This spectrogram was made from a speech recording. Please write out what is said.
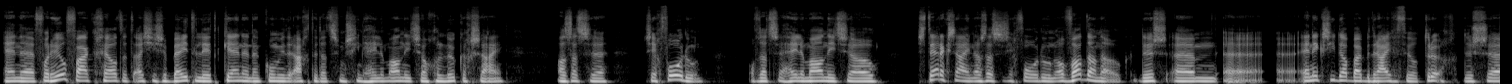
En uh, voor heel vaak geldt het, als je ze beter leert kennen, dan kom je erachter dat ze misschien helemaal niet zo gelukkig zijn als dat ze zich voordoen. Of dat ze helemaal niet zo sterk zijn als dat ze zich voordoen, of wat dan ook. Dus, um, uh, uh, en ik zie dat bij bedrijven veel terug. Dus uh,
